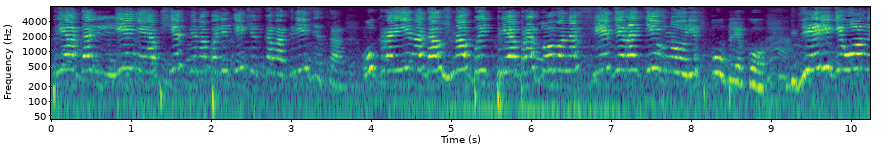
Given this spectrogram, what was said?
преодоления общественно-политического кризиса Украина должна быть преобразована в федеративную республику, где регионы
